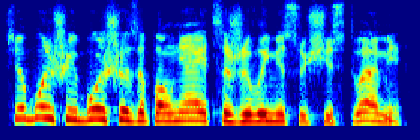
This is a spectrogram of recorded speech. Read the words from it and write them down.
все больше и больше заполняется живыми существами,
